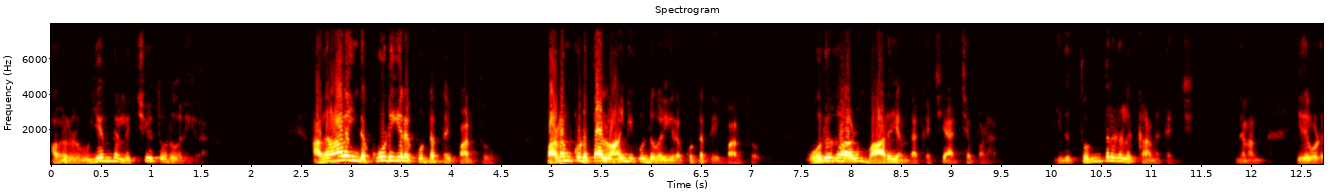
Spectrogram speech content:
அவர்கள் உயர்ந்த லட்சியத்தோடு வருகிறார்கள். அதனால இந்த கூடுகிற கூட்டத்தை பார்த்தோ பணம் கொடுத்தால் வாங்கி கொண்டு வருகிற கூட்டத்தை பார்த்தோ ஒரு காலம் பாரதிய ஜனதா கட்சி அச்சப்படாது. இது தொண்டர்களுக்கான கட்சி. இதை நான் இதோட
